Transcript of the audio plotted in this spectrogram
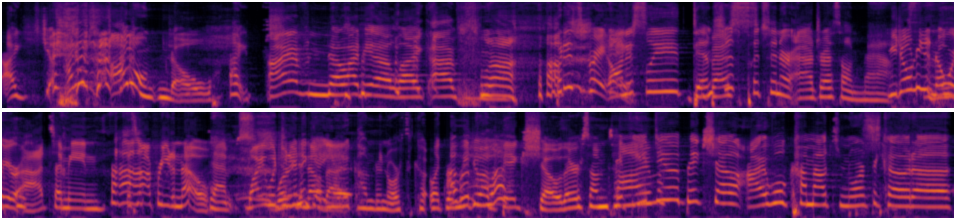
I, I, don't, I don't know. I, I have no idea. Like, I, but it's great, honestly. Demps just puts in her address on maps. you don't need to know where you're at. I mean, it's not for you to know. Demps. Why would We're you gonna need to know get that? you to come to North Dakota? Like when I we would do a love- big show there If you do a big show, I will come out to North Dakota,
